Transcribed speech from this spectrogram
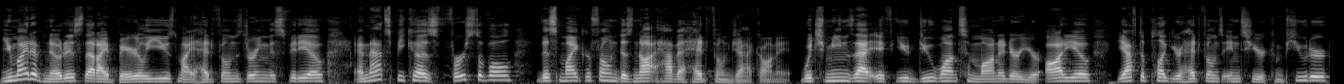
You might have noticed that I barely used my headphones during this video, and that's because, first of all, this microphone does not have a headphone jack on it, which means that if you do want to monitor your audio, you have to plug your headphones into your computer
